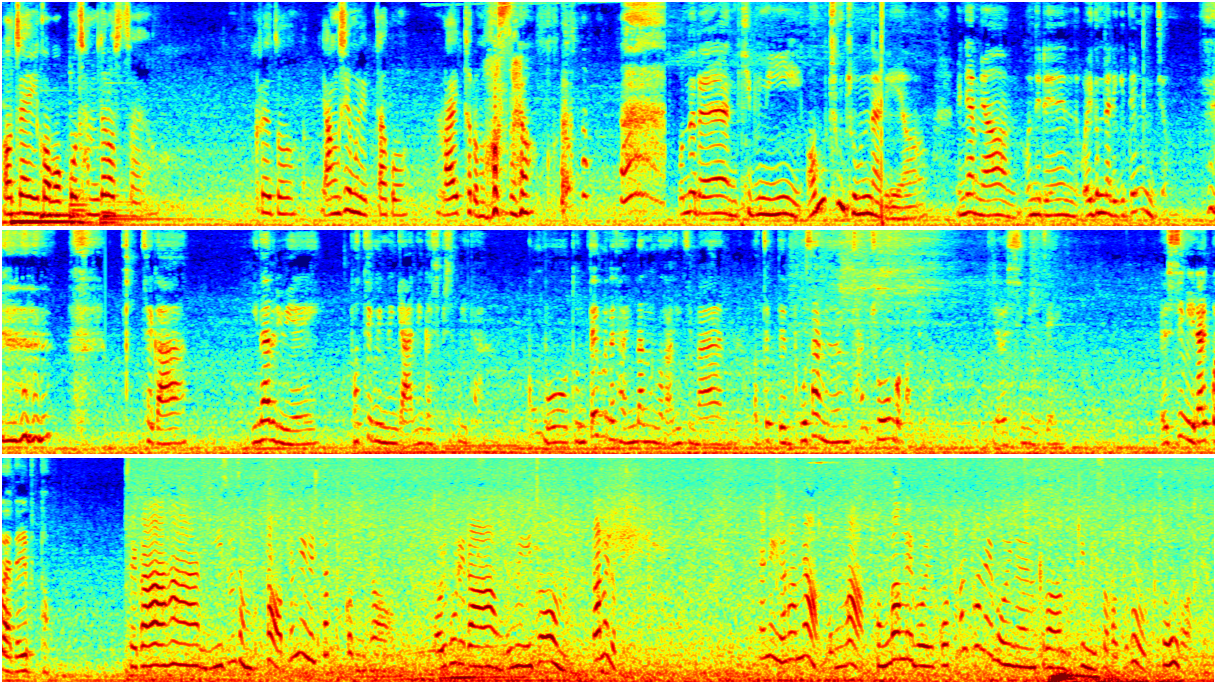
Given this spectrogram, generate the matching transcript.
어제 이거 먹고 잠들었어요. 그래도 양심은 있다고 라이트로 먹었어요. 오늘은 기분이 엄청 좋은 날이에요. 왜냐면 오늘은 월급날이기 때문이죠. 제가 이 날을 위해 버티고 있는 게 아닌가 싶습니다. 꼭 뭐 돈 때문에 다닌다는 건 아니지만 어쨌든 보상은 참 좋은 것 같아요. 열심히 이제 열심히 일할 거야 내일부터. 제가 한 2주 전부터 태닝을 시작했거든요. 얼굴이랑 몸이 좀 까매졌죠. 태닝을 하면 뭔가 건강해 보이고 탄탄해 보이는 그런 느낌이 있어가지고 좋은 것 같아요.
